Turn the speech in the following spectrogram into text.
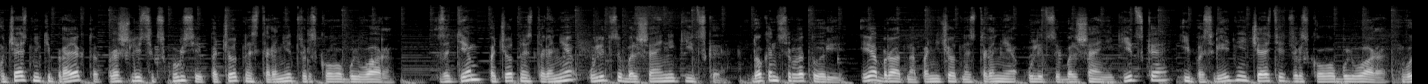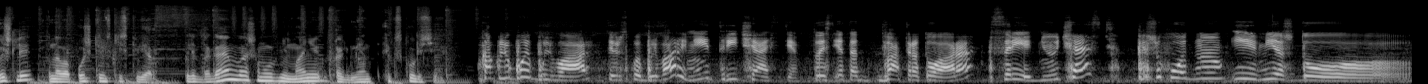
Участники проекта прошли с экскурсией по четной стороне Тверского бульвара, затем по четной стороне улицы Большая Никитская, до консерватории и обратно по нечетной стороне улицы Большая Никитская и по средней части Тверского бульвара вышли в Новопушкинский сквер. Предлагаем вашему вниманию фрагмент экскурсии. Как любой бульвар, Тверской бульвар имеет три части. То есть это два тротуара, среднюю часть пешеходную и между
